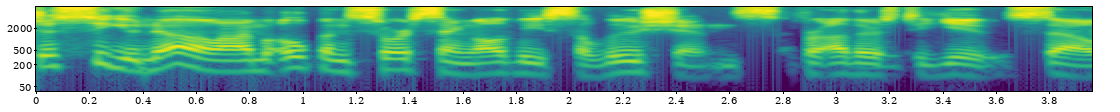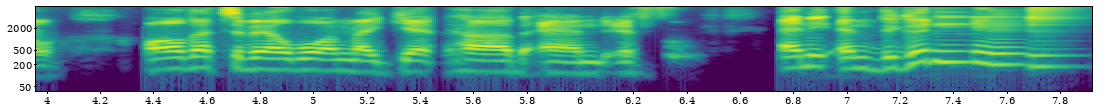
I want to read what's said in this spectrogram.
just so you know, I'm open sourcing all these solutions for others to use. So all that's available on my GitHub. And if any, and the good news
